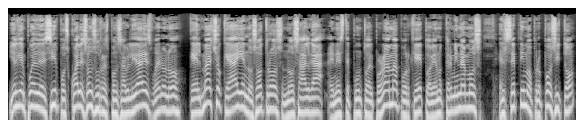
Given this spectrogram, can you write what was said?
Y alguien puede decir, pues, ¿cuáles son sus responsabilidades? Bueno, no. Que el macho que hay en nosotros no salga en este punto del programa porque todavía no terminamos. El séptimo propósito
